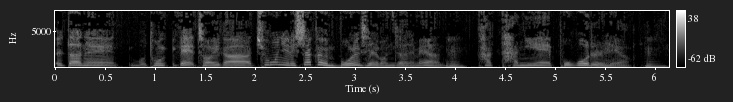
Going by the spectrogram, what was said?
네. 일단은 뭐 동, 이게 저희가 총훈이를 시작하면 뭘 제일 먼저 하냐면 음. 각 단위에 보고를 해요. 음.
